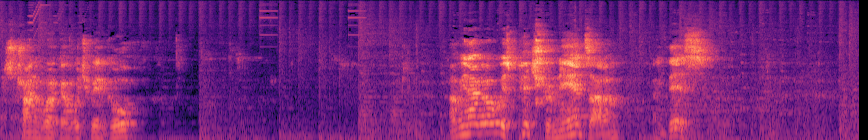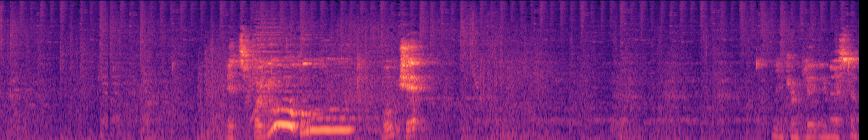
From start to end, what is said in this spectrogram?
Just trying to work out which way to go. I mean, I could always pitch grenades at him, like this. It's for you! Oh shit. You completely missed him.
